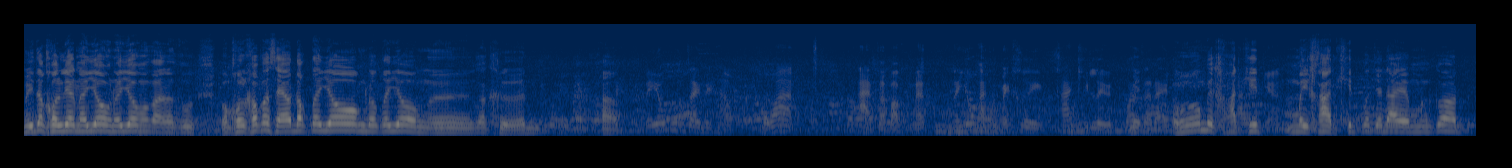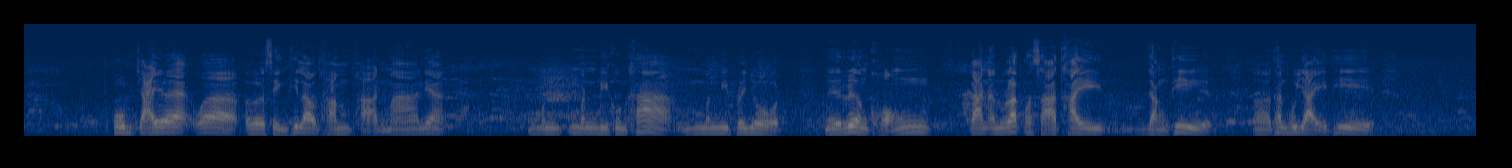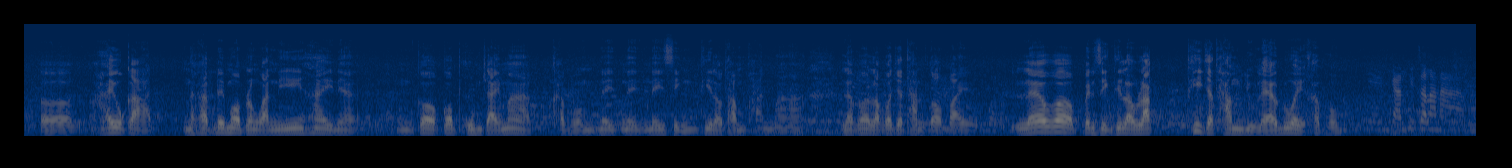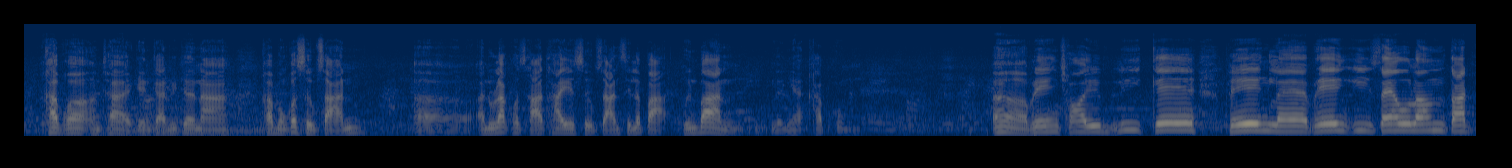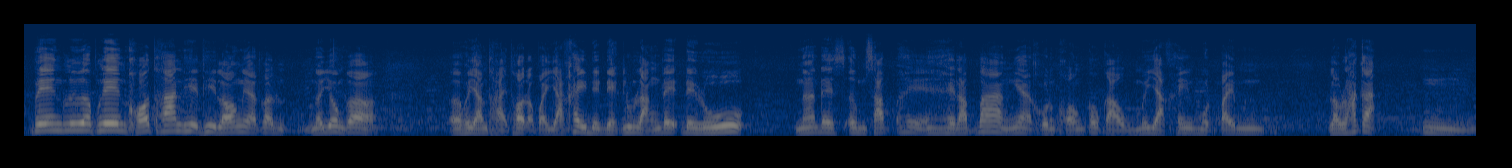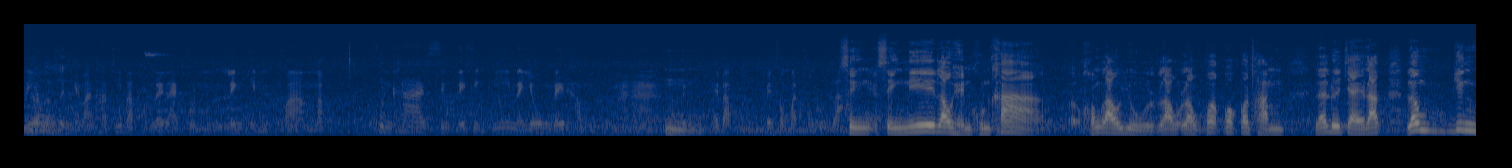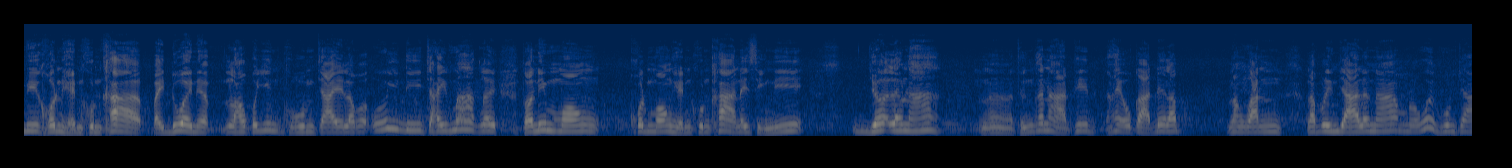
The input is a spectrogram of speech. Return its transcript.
มีแต่คนเรียกนายโยงนายโยงมาก่อนบางคนเขาก็แซวดรโยงดรโยงเออก็เขินครับนายโยงภูมิใจไหมครับ เพราะว่าอาจจะแบบนะนายโยงอาจจะไม่เคยคาดคิดเลยว่าไม่จะได้แบบเออไม่คาดคิดอะไรอย่างเงี้ยไม่คาดคิดว่าจะได้มันก็ภูมิใจแหละว่าเออสิ่งที่เราทำผ่านมาเนี่ย มันมันมีคุณค่ามันมีประโยชน์ในเรื่องของการอนุรักษ์ภาษาไทยอย่างที่เอ่อท่านผู้ใหญ่ที่เอ่อให้โอกาสนะครับได้มอบรางวัลนี้ให้เนี่ยก็ก็ภูมิใจมากครับผมในในในสิ่งที่เราทำผ่านมา แล้วก็เราก็จะทำต่อไป แล้วก็เป็นสิ่งที่เรารักที่จะทำอยู่แล้วด้วยครับผม การพิจารณา ครับก็ใช่เกณฑ์การพิจารณาครับผมก็สืบสารเอนุรักษ์ภาษาไทยสืบสารศิลปะพื้นบ้านอย่างเงี้ยครับผมเพลงชอยลิเก เพลงแหล่เพลงอีเซลลำตัดเพลงเรือเพลงขอทานที่ที่ร้องเนี่ยก็นายงก็พยายามถ่ายทอดออกไปอยากให้เด็ก ๆ รุ่นหลังได้ได้รู้นะได้เอิมซับให้ให้รับบ้างเนี่ยคนของเก่าๆไม่อยากให้หมดไปมันเรารักอะ อืมนายโยงรู้สึกไงบ้างครับที่แบบหลาย ๆ คนเล็งเห็นความแบบ คุณค่าสิ่งในสิ่งที่นายโยงได้ทำมา อืม ให้แบบเป็นสมบัติของลูกหลานสิ่งสิ่งนี้เราเห็นคุณค่าของเราอยู่เราเราก็ก็ก็ทำและด้วยใจรัก แล้วยิ่งมีคนเห็นคุณค่าไปด้วยเนี่ย เราก็ยิ่งภูมิใจเราก็อุ้ยดีใจมากเลย ตอนนี้มองคนมองเห็นคุณค่าในสิ่งนี้ เยอะแล้วนะเออถึงขนาดที่ให้โอกาสได้รับรางวัลรับปริญญาแล้วนะโอ้ยภูมิใจ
